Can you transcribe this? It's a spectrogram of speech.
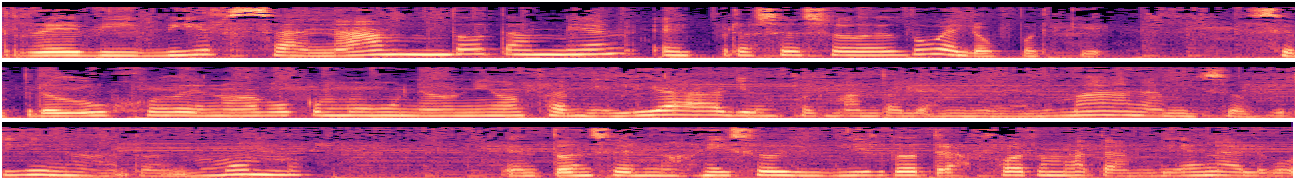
revivir sanando también el proceso de duelo, porque se produjo de nuevo como una unión familiar, yo informándole a mi hermana, a mi sobrina, a todo el mundo. Entonces nos hizo vivir de otra forma también algo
